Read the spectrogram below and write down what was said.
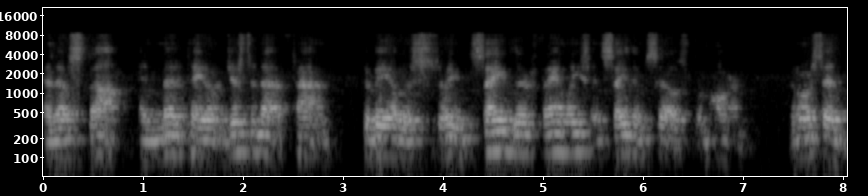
And they'll stop and meditate on it just enough time to be able to save, their families and save themselves from harm. The Lord said,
